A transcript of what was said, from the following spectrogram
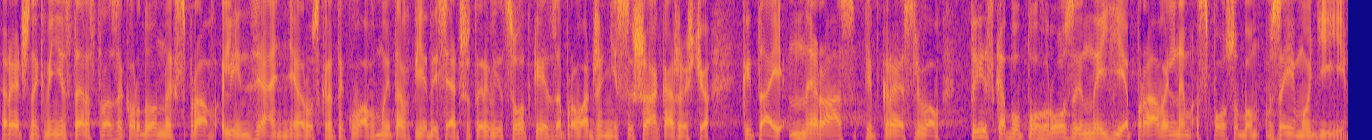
Речник міністерства закордонних справ Ліндзянь розкритикував мита в 54%. Запроваджені США каже, що Китай не раз підкреслював, тиск або погрози не є правильним способом взаємодії.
